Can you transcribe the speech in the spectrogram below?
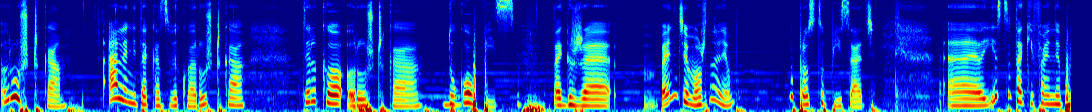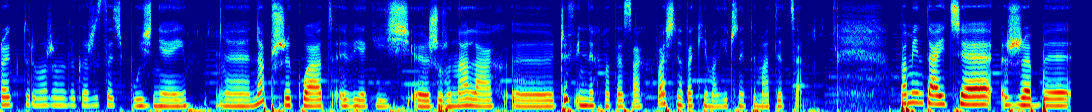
różdżka, ale nie taka zwykła różdżka, tylko różdżka długopis. Także będzie można nią po prostu pisać. E, Jest to taki fajny projekt, który możemy wykorzystać później, e, na przykład w jakichś e, żurnalach czy w innych notesach, właśnie o takiej magicznej tematyce. Pamiętajcie, żeby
